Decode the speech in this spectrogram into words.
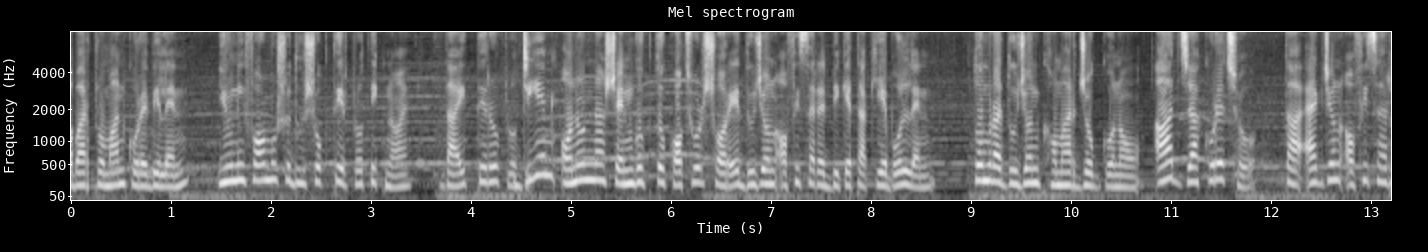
আবার প্রমাণ করে দিলেন, ইউনিফর্ম শুধু শক্তির প্রতীক নয়, দায়িত্বেরও ডিএম অনন্যা সেনগুপ্ত কঠোর স্বরে দুজন অফিসারের দিকে তাকিয়ে বললেন, তোমরা দুজন ক্ষমার যোগ্য নও। আজ যা করেছ তা একজন অফিসার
